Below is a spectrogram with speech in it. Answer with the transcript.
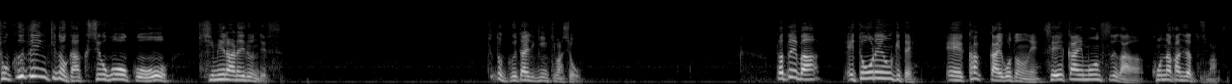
直前期の学習方向を決められるんです。ちょっと具体的にいきましょう。例えばえ答練を受けて、えー、各回ごとのね正解問数がこんな感じだとします。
